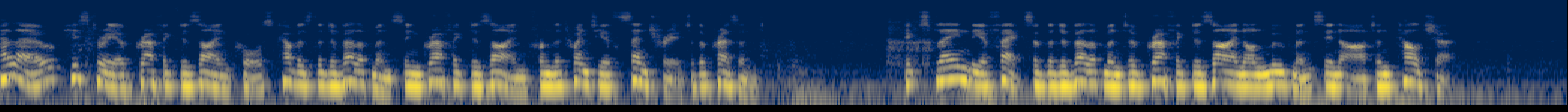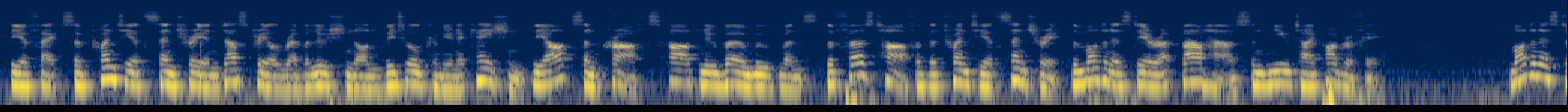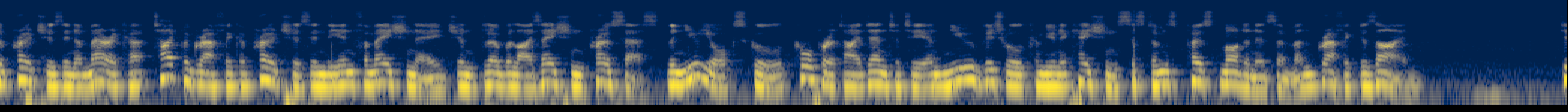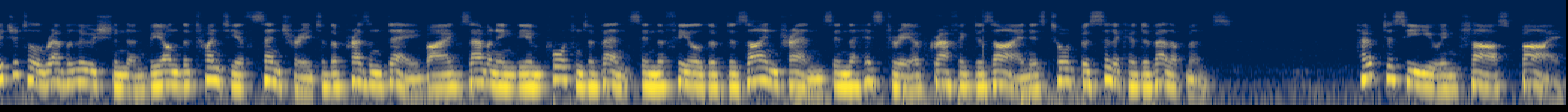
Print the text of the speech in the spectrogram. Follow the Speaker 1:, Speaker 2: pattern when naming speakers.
Speaker 1: Hello, History of Graphic Design course covers the developments in graphic design from the 20th century to the present. Explain the effects of the development of graphic design on movements in art and culture. The effects of 20th century industrial revolution on visual communication, the arts and crafts, Art Nouveau movements, the first half of the 20th century, the modernist era, Bauhaus and new typography. Modernist approaches in America, typographic approaches in the information age and globalization process, the New York School, corporate identity and new visual communication systems, postmodernism and graphic design. Digital revolution and beyond the 20th century to the present day by examining the important events in the field of design trends in the history of graphic design is taught Basilica Developments. Hope to see you in class. Bye.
